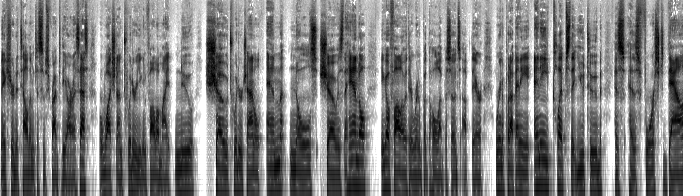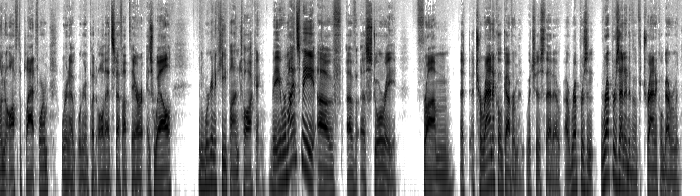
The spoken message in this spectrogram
make sure to tell them to subscribe to the RSS or watch it on Twitter. You can follow my new show Twitter channel. M Knowles Show is the handle. You go follow it there. We're going to put the whole episodes up there. We're going to put up any any clips that YouTube has has forced down off the platform. We're going to we're going to put all that stuff up there as well. And we're going to keep on talking. It reminds me of of a story from a, a, tyrannical government, which is that a, a represent, representative of a tyrannical government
